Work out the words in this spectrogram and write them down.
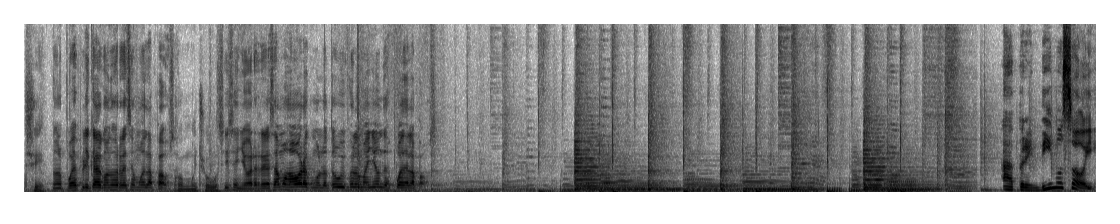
Sí. ¿Nos lo puede explicar cuando regresemos de la pausa? Con mucho gusto. Sí, señores. Regresamos ahora con el doctor Wilfredo Mañón después de la pausa. Aprendimos hoy.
